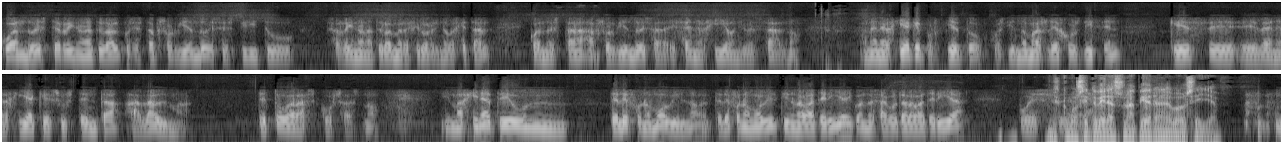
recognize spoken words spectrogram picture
cuando este reino natural pues está absorbiendo ese espíritu, ese reino natural me refiero al reino vegetal, cuando está absorbiendo esa, esa energía universal, ¿no? Una energía que, por cierto, pues yendo más lejos, dicen que es eh, eh, la energía que sustenta al alma de todas las cosas, ¿no? Imagínate un teléfono móvil, ¿no? El teléfono móvil tiene una batería y cuando se agota la batería, pues... Es como si eh, tuvieras una piedra en el bolsillo.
